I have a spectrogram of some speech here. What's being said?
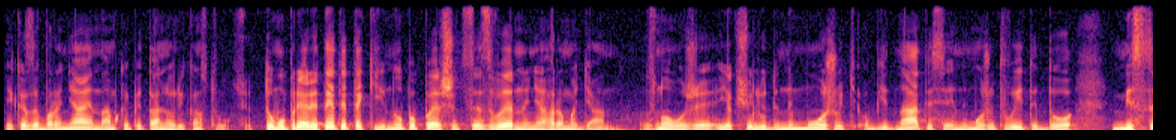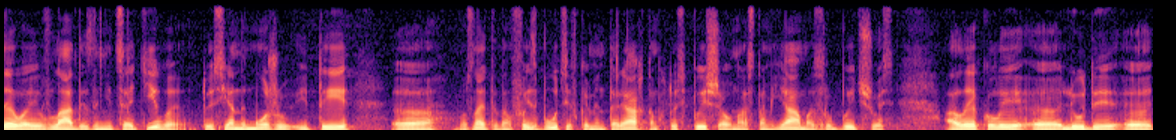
яка забороняє нам капітальну реконструкцію. Тому пріоритети такі: ну, по-перше, це звернення громадян. Знову ж, якщо люди не можуть об'єднатися і не можуть вийти до місцевої влади з ініціативи, тобто я не можу йти. Е, ну, знаєте, там в Фейсбуці, в коментарях там хтось пише, у нас там яма, зробить щось. Але коли е, люди е,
